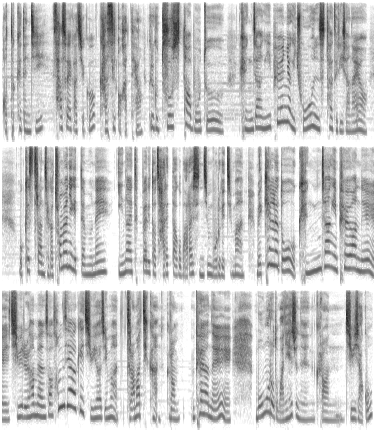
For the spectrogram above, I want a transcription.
어떻게든지 사수해가지고 갔을 것 같아요. 그리고 두 스타 모두 굉장히 표현력이 좋은 스타들이잖아요. 오케스트라는 제가 초면이기 때문에 이날 특별히 더 잘했다고 말할 수 있는지는 모르겠지만 메켈레도 굉장히 표현을 지휘를 하면서 섬세하게 지휘하지만 드라마틱한 그런 표현을 몸으로도 많이 해주는 그런 지휘자고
